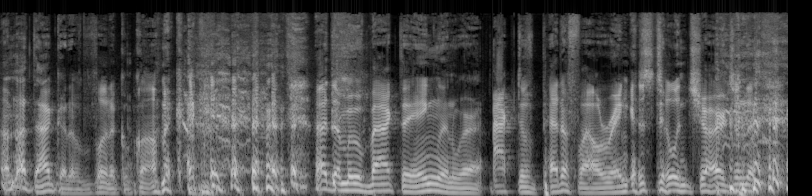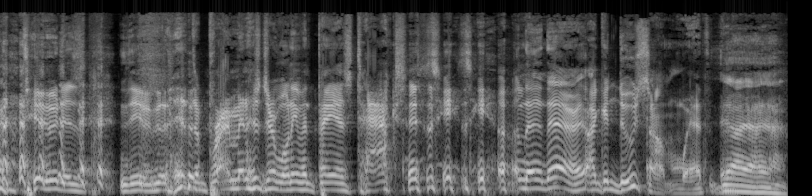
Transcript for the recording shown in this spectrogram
I'm not that good of a political comic. I had to move back to England where an active pedophile ring is still in charge, and the dude is the, the prime minister won't even pay his taxes. He's, you know, there, I could do something with. It Yeah, yeah, yeah.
